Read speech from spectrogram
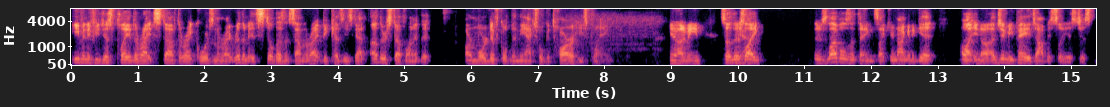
even if you just play the right stuff the right chords and the right rhythm it still doesn't sound the right because he's got other stuff on it that are more difficult than the actual guitar he's playing you know what i mean so there's Yeah. like there's levels of things like you're not going to get a lot you know a jimmy page obviously is just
